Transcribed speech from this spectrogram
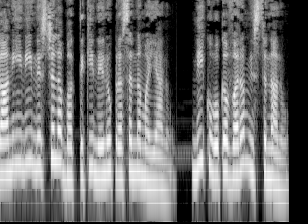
కానీ నీ నిశ్చల భక్తికి నేను ప్రసన్నమయ్యాను. నీకు ఒక వరం ఇస్తున్నాను.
